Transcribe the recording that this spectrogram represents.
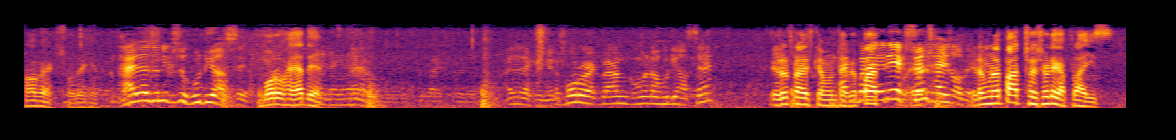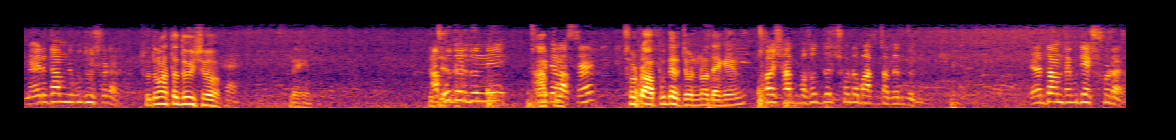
সব একশো দেখেন। ভাইদের জন্য কিছু হুডি আছে। বড় ভাইয়া দেন হ্যাঁ। এই দেখেন এটা বড় একটা আনকমন একটা হুডি আছে। এটার প্রাইস কেমন থাকবে? এটা এক্সেল সাইজ হবে। এটা মনে হয় পাঁচ ছয়শো টাকা প্রাইস না এর দাম দিব দুশো টাকা। শুধুমাত্র দুইশো? হ্যাঁ। দেখেন। আপুদের জন্য সোয়েটার আছে। ছোট আপুদের জন্য দেখেন। ছয় সাত বছরদের ছোট বাচ্চাদের জন্য। এটার দাম থাকবে দেড়শো টাকা।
